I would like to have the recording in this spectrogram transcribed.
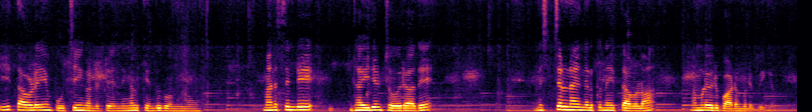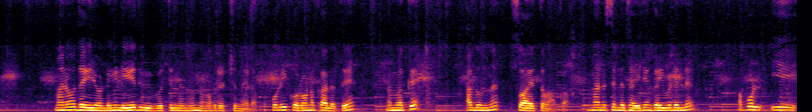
ഈ തവളയും പൂച്ചയും കണ്ടിട്ട് നിങ്ങൾക്ക് എന്തു തോന്നുന്നു? മനസ്സിന്റെ ധൈര്യം ചോരാതെ നിശ്ചലനായി നിൽക്കുന്ന ഈ തവള നമ്മളെ ഒരു പാഠം പഠിപ്പിക്കും. മനോധൈര്യം ഉണ്ടെങ്കിൽ ഏത് വിപത്തിൽ നിന്നും നമുക്ക് രക്ഷ നേടാം. അപ്പോൾ ഈ കൊറോണ കാലത്തെ നമുക്ക് അതൊന്ന് സ്വായത്തമാക്കാം. മനസ്സിന്റെ ധൈര്യം കൈവിടൽ. അപ്പോൾ ഈ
